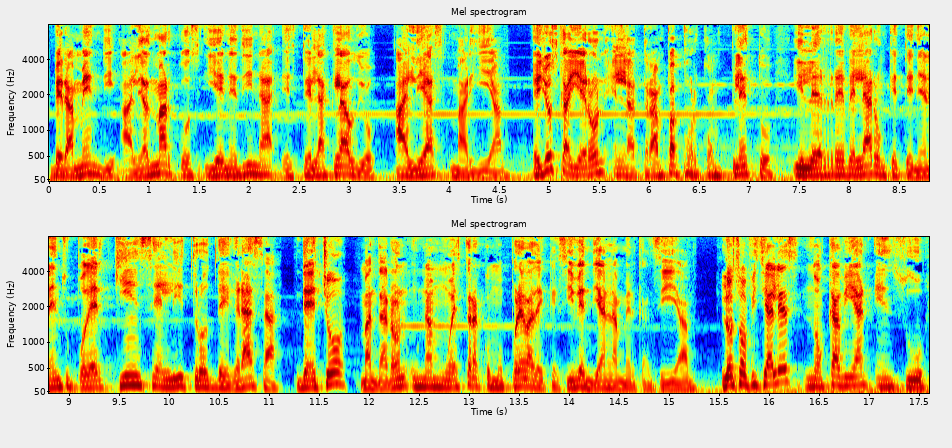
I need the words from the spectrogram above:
Veramendi, alias Marcos, y Enedina Estela Claudio, alias María. Ellos cayeron en la trampa por completo y les revelaron que tenían en su poder 15 litros de grasa. De hecho, mandaron una muestra como prueba de que sí vendían la mercancía. Los oficiales no cabían en su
